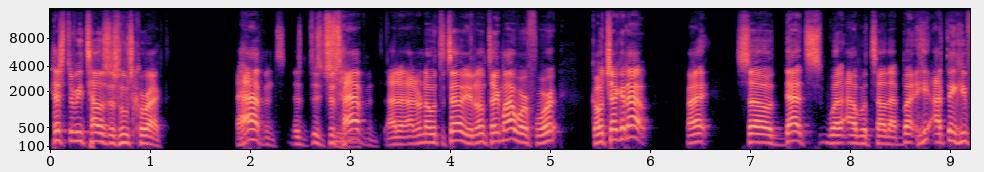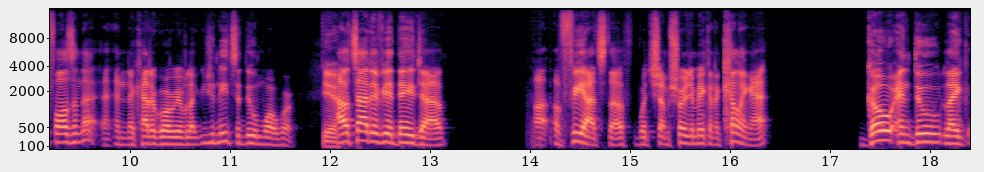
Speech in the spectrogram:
history tells us who's correct. It happens. It, it just Mhm. happened. I, don't- I don't know what to tell you. Don't take my word for it. Go check it out, right? So that's what I would tell that. But he, I think he falls in that in the category of like you need to do more work Yeah. outside of your day job uh, of fiat stuff, which I'm sure you're making a killing at. Go and do like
